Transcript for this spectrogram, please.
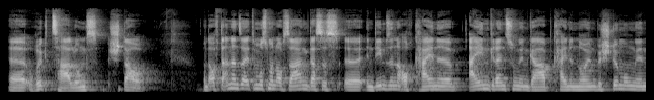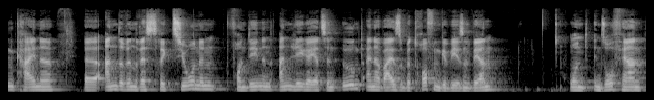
äh, Rückzahlungsstau. Und auf der anderen Seite muss man auch sagen, dass es äh, in dem Sinne auch keine Eingrenzungen gab, keine neuen Bestimmungen, keine äh, anderen Restriktionen, von denen Anleger jetzt in irgendeiner Weise betroffen gewesen wären. Und insofern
